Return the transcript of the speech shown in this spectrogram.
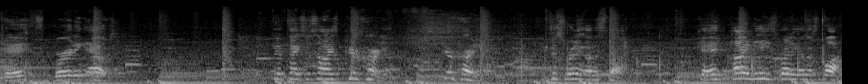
okay? It's burning out. Fifth exercise, pure cardio. Pure cardio. You're just running on the spot. Okay, high knees running on the spot.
